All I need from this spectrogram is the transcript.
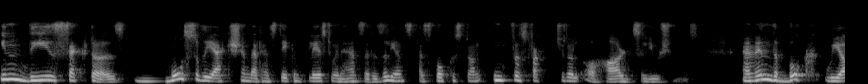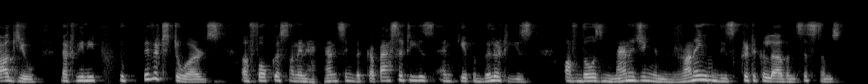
in these sectors, most of the action that has taken place to enhance the resilience has focused on infrastructural or hard solutions. And in the book, we argue that we need to pivot towards a focus on enhancing the capacities and capabilities of those managing and running these critical urban systems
